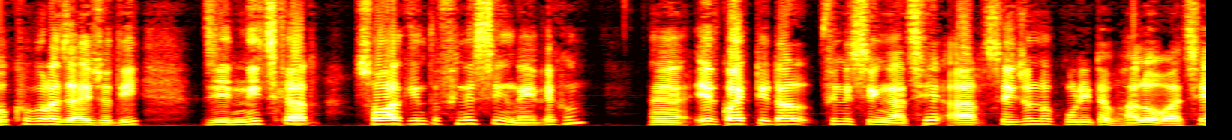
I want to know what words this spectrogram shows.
লক্ষ্য করা যায় যদি যে নিচকার সবার কিন্তু ফিনিশিং নেই। দেখুন এর কয়েকটি ডাল ফিনিশিং আছে আর সেই জন্য কুঁড়িটা ভালো আছে।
